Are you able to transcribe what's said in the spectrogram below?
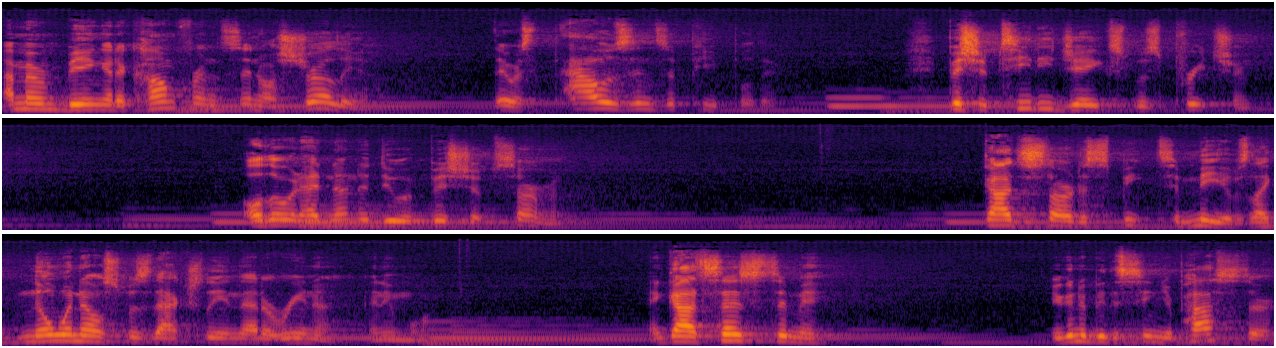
I remember being at a conference in Australia. There was thousands of people there. Bishop T.D. Jakes was preaching. Although it had nothing to do with Bishop's sermon. God just started to speak to me. It was like no one else was actually in that arena anymore. And God says to me, You're going to be the senior pastor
